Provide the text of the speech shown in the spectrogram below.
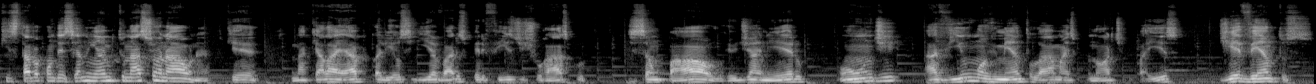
que estava acontecendo em âmbito nacional, né? Porque naquela época ali eu seguia vários perfis de churrasco de São Paulo, Rio de Janeiro, onde havia um movimento lá mais para o norte do país de eventos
